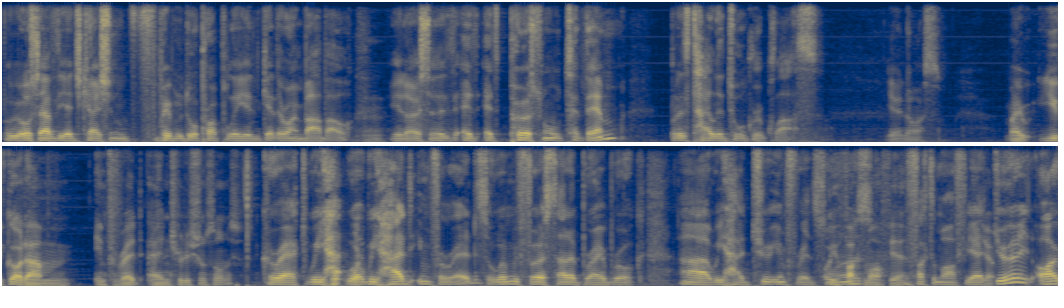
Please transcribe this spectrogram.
but we also have the education for people to do it properly and get their own barbell. Mm. You know, so it's, it's it's personal to them, but it's tailored to a group class. Yeah, nice. Mate, you've got um, infrared and traditional saunas? Correct. We had well, we had infrared. So when we first started Braybrook, uh, we had two infrared saunas. Oh, you fucked them off, yeah? We fucked them off. Yeah. Yep. During I,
